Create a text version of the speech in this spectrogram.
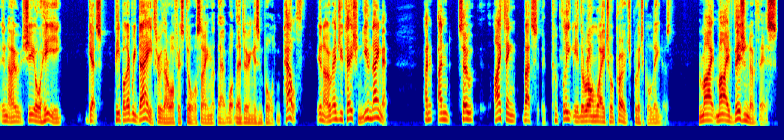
you know, she or he gets people every day through their office door saying that they're, what they're doing is important. Health, you know, education, you name it. And, and so I think that's completely the wrong way to approach political leaders. My, my vision of this,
